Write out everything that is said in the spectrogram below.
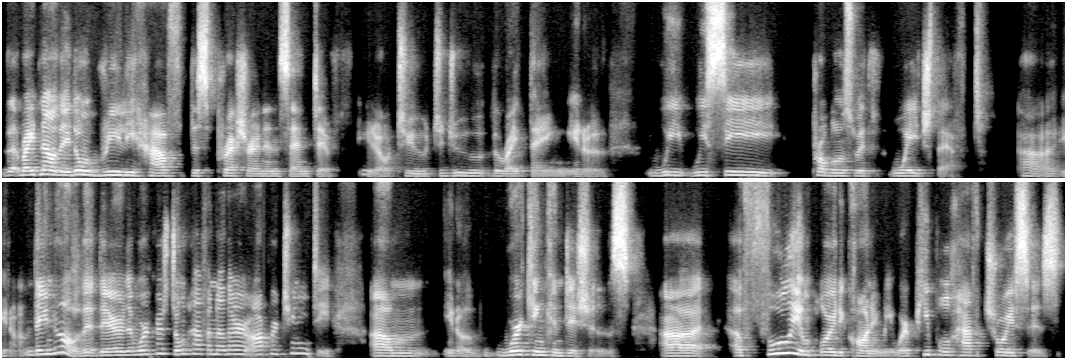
that right now they don't really have this pressure and incentive, you know, to, to do the right thing, you know. We, we see problems with wage theft. Uh, you know, they know that their, the workers don't have another opportunity. Um, you know, working conditions, uh, a fully employed economy where people have choices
